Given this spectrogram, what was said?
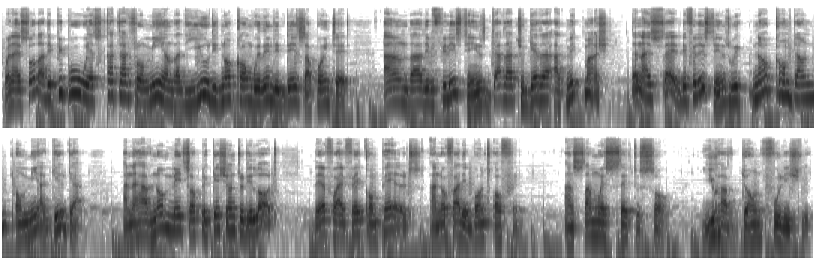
When I saw that the people were scattered from me, and that you did not come within the days appointed, and that the Philistines gathered together at Michmash, then I said, The Philistines will now come down on me at Gilgal and I have not made supplication to the Lord. Therefore I felt compelled and offered a burnt offering. And Samuel said to Saul, You have done foolishly.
